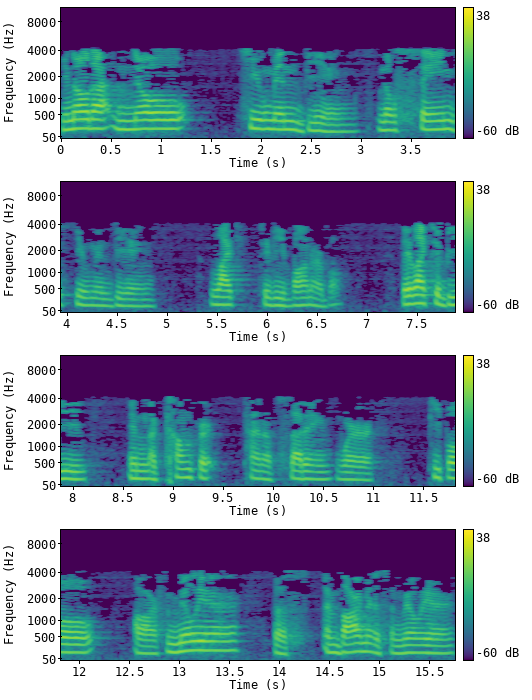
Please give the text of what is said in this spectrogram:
you know that no human being, no sane human being like to be vulnerable. They like to be in a comfort kind of setting where people are familiar, the environment is familiar,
